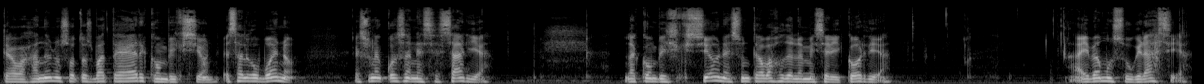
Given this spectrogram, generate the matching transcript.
trabajando en nosotros va a traer convicción. Es algo bueno, es una cosa necesaria. La convicción es un trabajo de la misericordia. Ahí vemos su gracia.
